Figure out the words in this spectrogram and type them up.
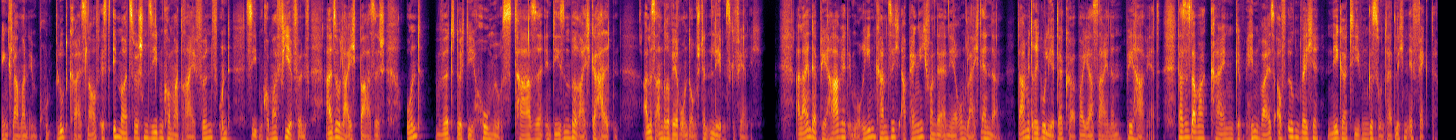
in Klammern im Blutkreislauf ist immer zwischen 7,35 und 7,45, also leicht basisch und wird durch die Homöostase in diesem Bereich gehalten. Alles andere wäre unter Umständen lebensgefährlich. Allein der pH-Wert im Urin kann sich abhängig von der Ernährung leicht ändern. Damit reguliert der Körper ja seinen pH-Wert. Das ist aber kein Hinweis auf irgendwelche negativen gesundheitlichen Effekte.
